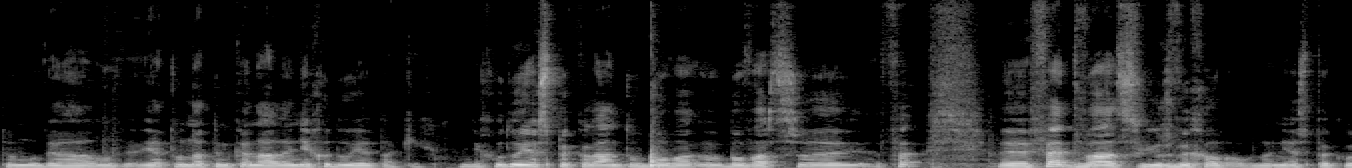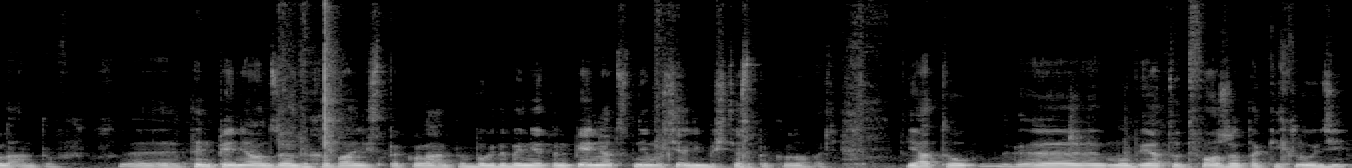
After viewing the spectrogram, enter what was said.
To mówię, a mówię, ja tu na tym kanale nie hoduję takich. Nie hoduję spekulantów, bo, bo was, e, fe, e, Fed was już wychował, no nie spekulantów. E, Tym pieniądzem wychowali spekulantów, bo gdyby nie ten pieniądz, nie musielibyście spekulować. Ja tu mówię, ja tu tworzę takich ludzi,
